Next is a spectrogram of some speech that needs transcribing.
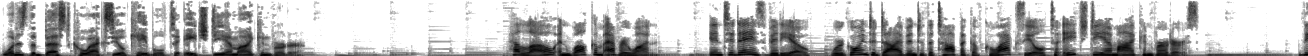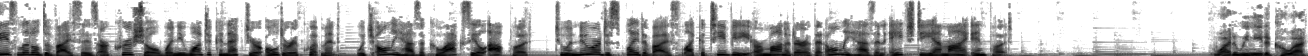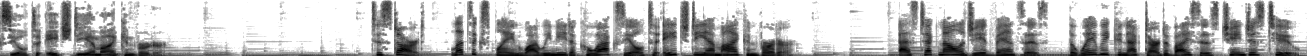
What is the best coaxial cable to HDMI converter? Hello and welcome everyone. In today's video, we're going to dive into the topic of coaxial to HDMI converters. These little devices are crucial when you want to connect your older equipment, which only has a coaxial output, to a newer display device like a TV or monitor that only has an HDMI input. Why do we need a coaxial to HDMI converter? To start, let's explain why we need a coaxial to HDMI converter. As technology advances, the way we connect our devices changes too.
